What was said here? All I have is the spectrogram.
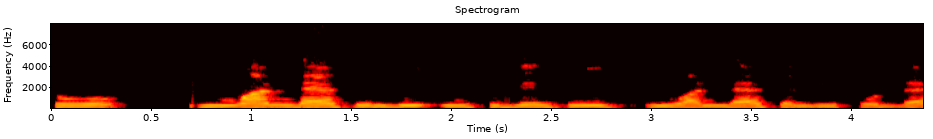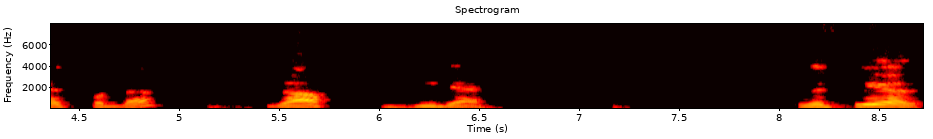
So U1 dash will be incidence with U1 dash and E4 dash for the graph G dash. Is it clear?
